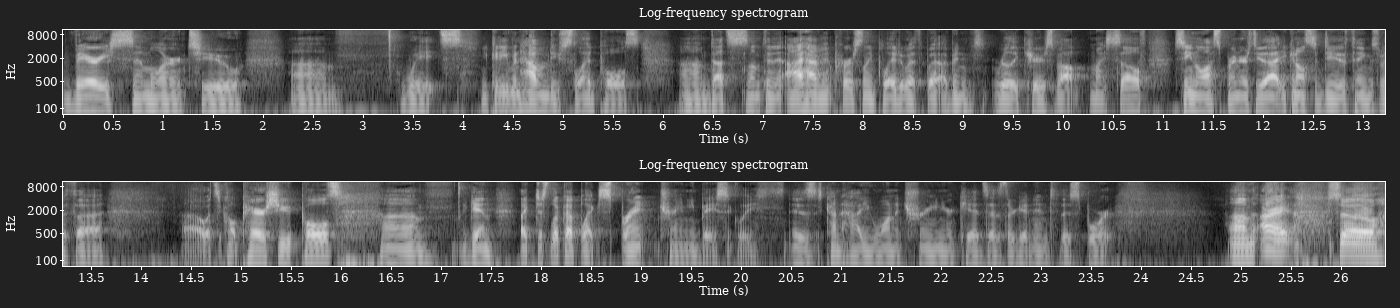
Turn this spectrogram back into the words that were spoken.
very similar to um, weights. You could even have them do sled pulls. Um, that's something that I haven't personally played with, but I've been really curious about myself. Seen a lot of sprinters do that. You can also do things with uh, uh, what's it called, parachute pulls. Um, again, like just look up like sprint training. Basically, is kind of how you want to train your kids as they're getting into this sport. Um, all right, so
